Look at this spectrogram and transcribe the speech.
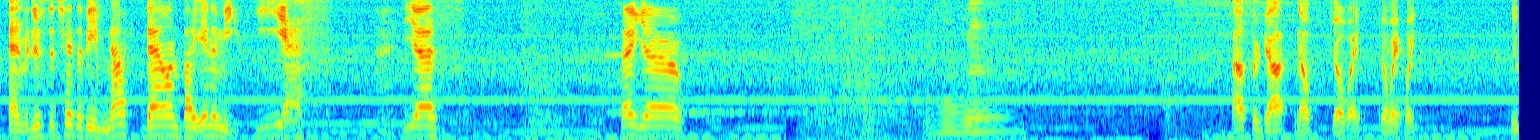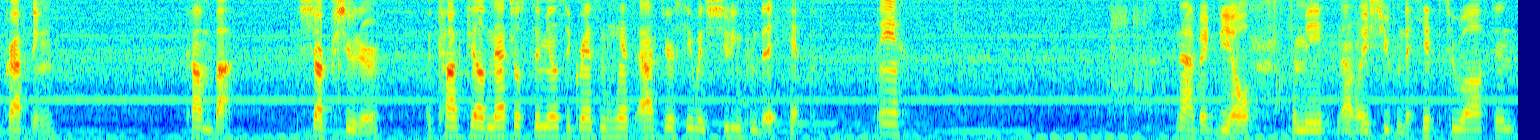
And reduce the chance of being knocked down by enemies. Yes! Yes! Thank you! I also got... Nope, go away. Go away, Hoyt. New crafting. Combat. Sharpshooter. A cocktail of natural stimulants that grants enhanced accuracy when shooting from the hip. Eh. Not a big deal to me. Not really shoot from the hip too often.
